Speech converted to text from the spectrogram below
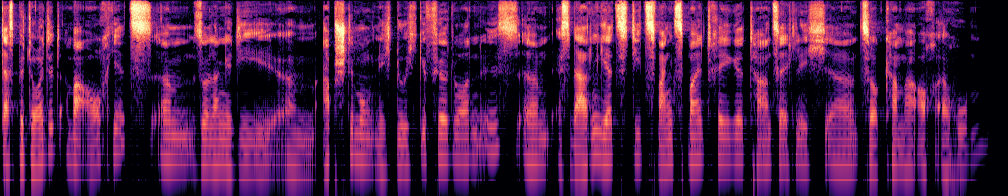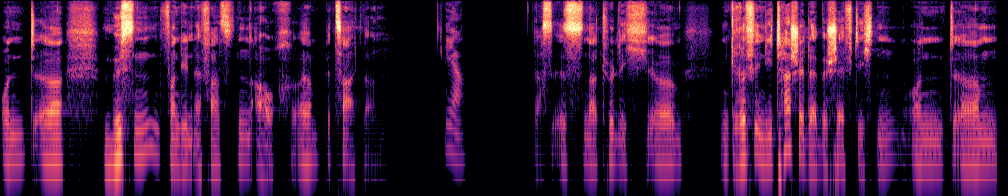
Das bedeutet aber auch jetzt, ähm, solange die ähm, Abstimmung nicht durchgeführt worden ist, ähm, es werden jetzt die Zwangsbeiträge tatsächlich äh, zur Kammer auch erhoben und äh, müssen von den Erfassten auch äh, bezahlt werden. Ja. Das ist natürlich äh, ein Griff in die Tasche der Beschäftigten und ähm,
